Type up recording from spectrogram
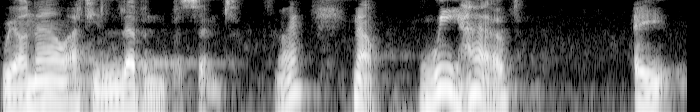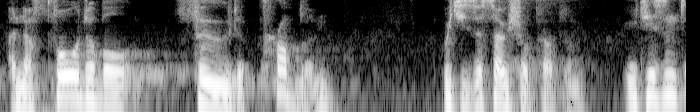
We are now at 11%, right? Now, we have a, an affordable food problem, which is a social problem. It isn't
